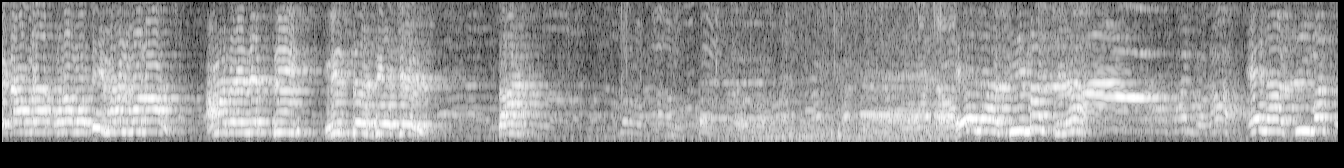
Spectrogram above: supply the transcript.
এটা আমরা কোনো মতেই মানব না। আমাদের নেত্রী নির্দেশ দিয়েছেন। তার এনআরসি মানছি না? এনআরসি মানছি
